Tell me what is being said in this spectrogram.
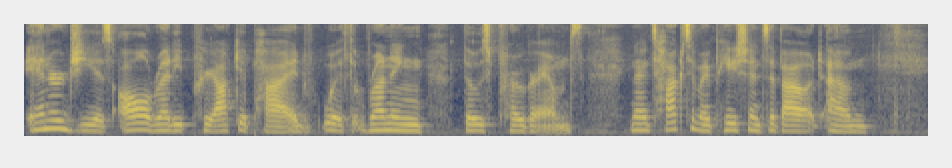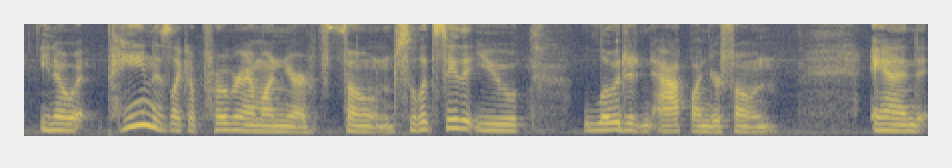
energy is already preoccupied with running those programs. And I talk to my patients about, um, you know, pain is like a program on your phone. So let's say that you loaded an app on your phone. And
